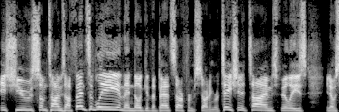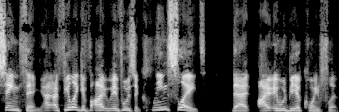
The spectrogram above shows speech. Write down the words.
issues sometimes offensively, and then they'll get the bad start from starting rotation at times. Phillies, you know, same thing. I, I feel like if I if it was a clean slate, that I it would be a coin flip.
